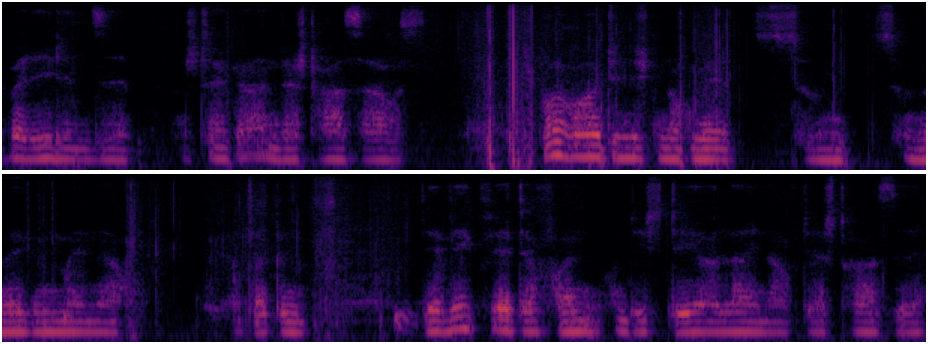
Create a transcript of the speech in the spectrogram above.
über die Linse und steige an der Straße aus. Ich brauche heute nicht noch mehr zu, zu mögen meiner Attacken. Der Weg fährt davon und ich stehe allein auf der Straße.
